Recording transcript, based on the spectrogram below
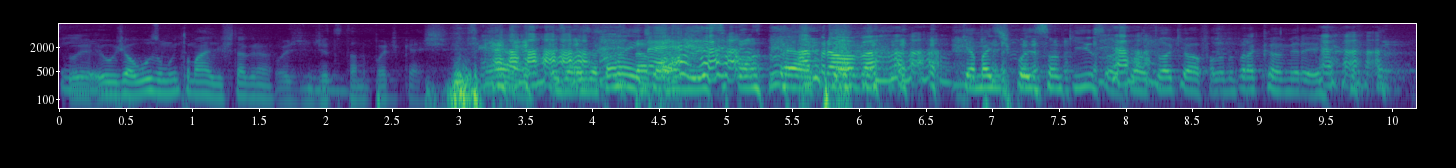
Eu, eu já uso muito mais o Instagram. Hoje em dia tu tá no podcast. É, exatamente. É. A prova. Quer mais exposição que isso? Ó, eu tô aqui, ó, falando pra câmera aí.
